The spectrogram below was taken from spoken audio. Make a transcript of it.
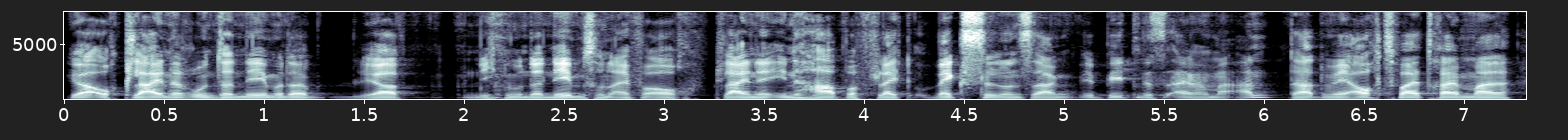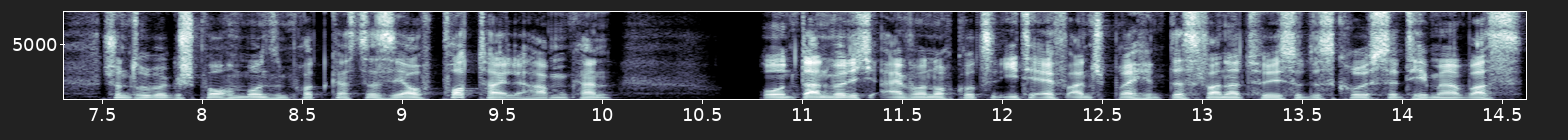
ja, auch kleinere Unternehmen oder ja, nicht nur Unternehmen, sondern einfach auch kleine Inhaber vielleicht wechseln und sagen, wir bieten das einfach mal an. Da hatten wir auch zwei, dreimal schon drüber gesprochen bei uns im Podcast, dass sie auch Vorteile haben kann. Und dann würde ich einfach noch kurz den ETF ansprechen. Das war natürlich so das größte Thema, was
